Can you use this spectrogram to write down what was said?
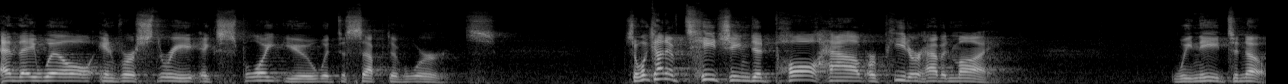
And they will, in verse 3, exploit you with deceptive words. So, what kind of teaching did Paul have or Peter have in mind? We need to know.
